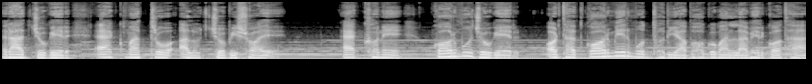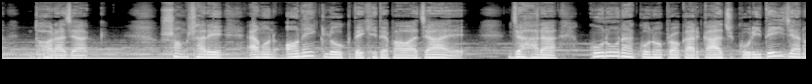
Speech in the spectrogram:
রাজযোগের একমাত্র আলোচ্য বিষয়। এক্ষণে কর্মযোগের, অর্থাৎ কর্মের মধ্য দিয়া ভগবান লাভের কথা ধরা যাক। সংসারে এমন অনেক লোক দেখিতে পাওয়া যায়, যাহারা কোনো না কোনো প্রকার কাজ করিতেই যেন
